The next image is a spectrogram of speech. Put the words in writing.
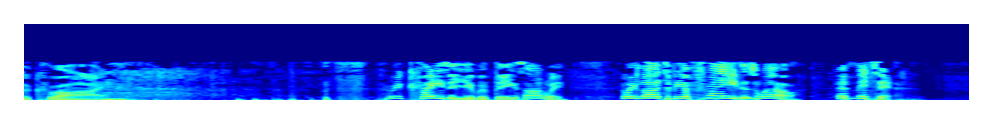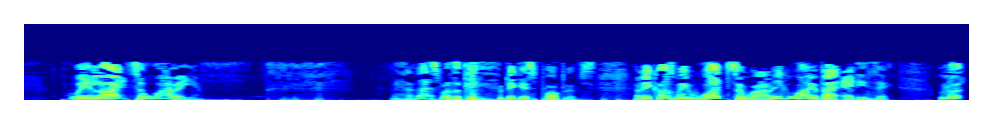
to cry. We're crazy human beings, aren't we? And we like to be afraid as well. Admit it. We like to worry. And that's one of the biggest problems. And because we want to worry, we can worry about anything. Look,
